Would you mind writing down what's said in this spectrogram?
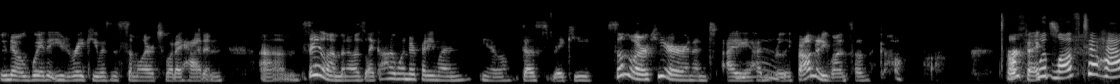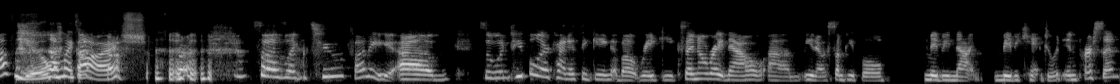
you know way that you do Reiki was similar to what I had in um, Salem, and I was like, oh, I wonder if anyone you know does Reiki similar here, and, and I yeah. hadn't really found anyone, so I was like, oh. Perfect. would love to have you. Oh my gosh. so I was like, too funny. Um, so when people are kind of thinking about Reiki, because I know right now, um, you know, some people maybe not, maybe can't do it in person,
